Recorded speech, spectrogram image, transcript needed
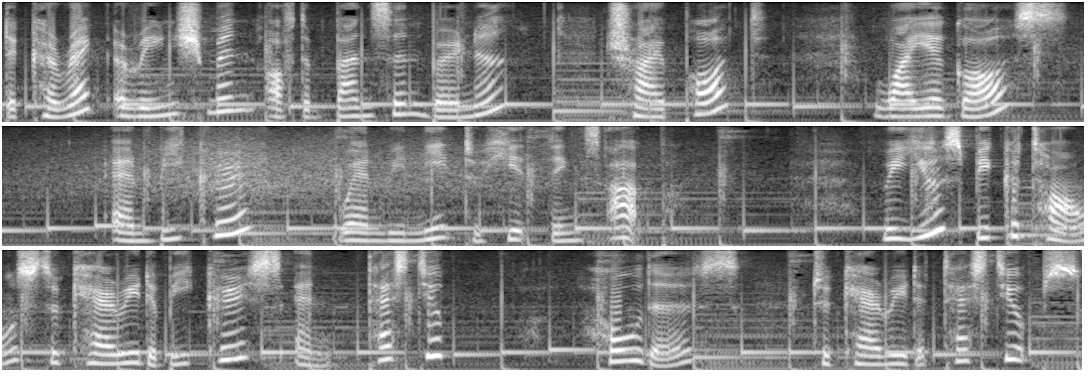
the correct arrangement of the Bunsen burner, tripod, wire gauze, and beaker when we need to heat things up. We use beaker tongs to carry the beakers and test tube holders to carry the test tubes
